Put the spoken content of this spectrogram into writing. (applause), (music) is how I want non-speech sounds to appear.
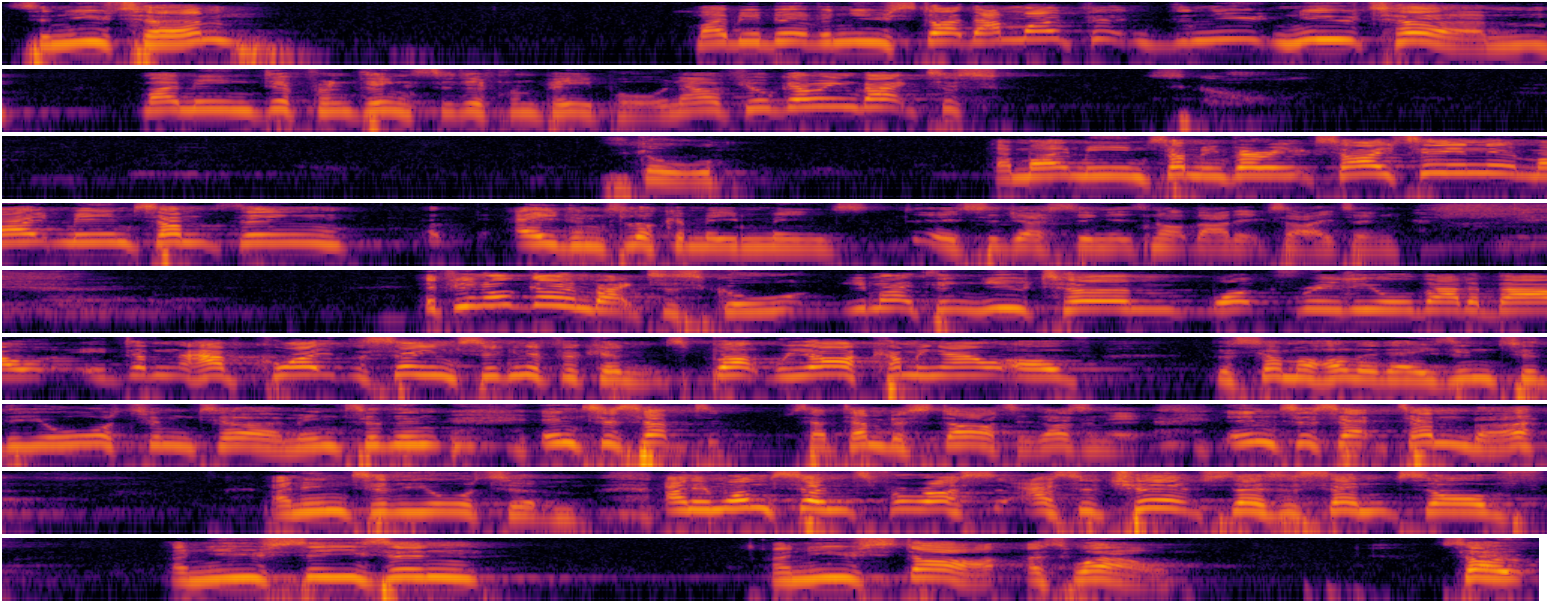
It's a new term. Might be a bit of a new start. That might fit, the new, new term might mean different things to different people. Now, if you're going back to school, school, that might mean something very exciting. It might mean something. Aiden's look at me means is suggesting it's not that exciting. If you're not going back to school, you might think new term, what's really all that about? It doesn't have quite the same significance, but we are coming out of the summer holidays into the autumn term, into the, into sept- September started, hasn't it? Into September and into the autumn. And in one sense, for us as a church, there's a sense of a new season, a new start as well. So,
